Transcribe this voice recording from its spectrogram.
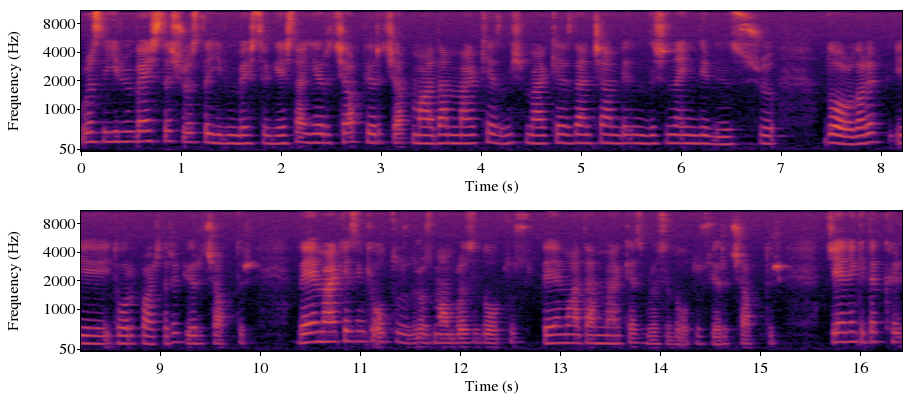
Burası 25 ise şurası da 25'tir gençler. Yarıçap, yarıçap madem merkezmiş. Merkezden çemberin dışına indirdiğiniz şu doğrular hep e, doğru parçalar hep yarıçaptır. B merkezinki 30'dur. O zaman burası da 30. B madem merkez burası da 30 yarıçaptır. C'ninki de 40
